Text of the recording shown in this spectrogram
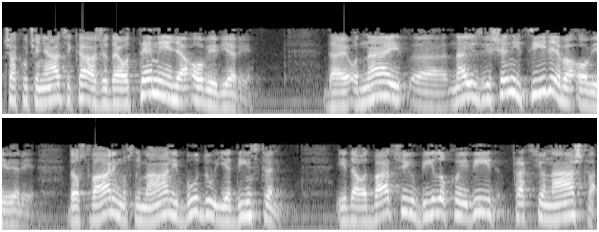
čak učenjaci kažu da je od temelja ove vjere, da je od naj, uh, najuzvišenijih ciljeva ove vjere, da u stvari muslimani budu jedinstveni i da odbacuju bilo koji vid frakcionaštva,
